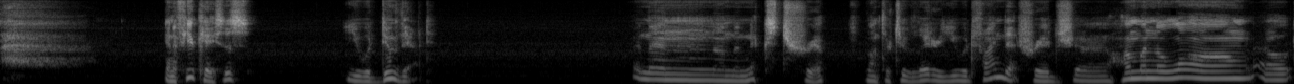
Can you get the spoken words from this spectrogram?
In a few cases, you would do that. And then on the next trip, a month or two later, you would find that fridge uh, humming along out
